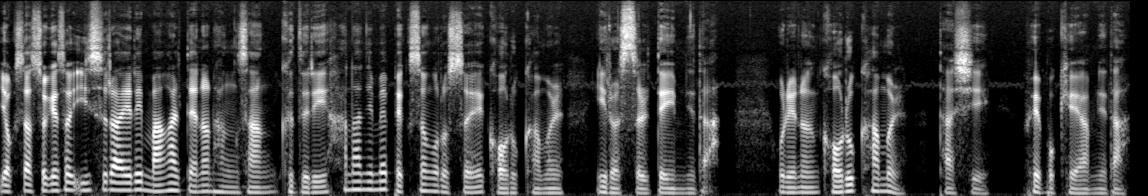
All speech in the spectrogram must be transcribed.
역사 속에서 이스라엘이 망할 때는 항상 그들이 하나님의 백성으로서의 거룩함을 잃었을 때입니다. 우리는 거룩함을 다시 회복해야 합니다.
